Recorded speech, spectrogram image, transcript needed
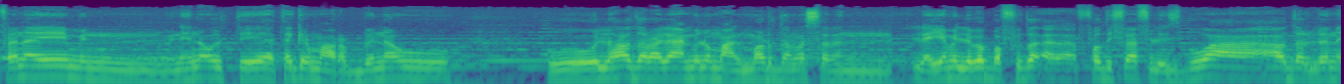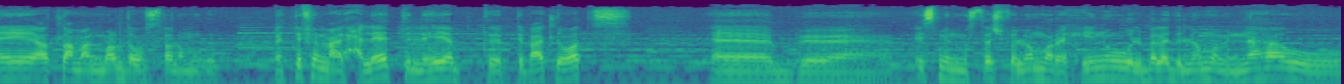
فأنا إيه من من هنا قلت إيه هتاجر مع ربنا و واللي هقدر عليه أعمله مع المرضى مثلا الأيام اللي ببقى فاضي فيها في الأسبوع أقدر إن أنا إيه أطلع مع المرضى وأوصلهم وكده. بتفق مع الحالات اللي هي بت- بتبعت لي واتس آه، باسم المستشفى اللي هم رايحينه والبلد اللي هم منها و...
